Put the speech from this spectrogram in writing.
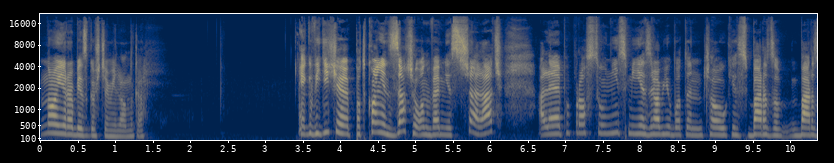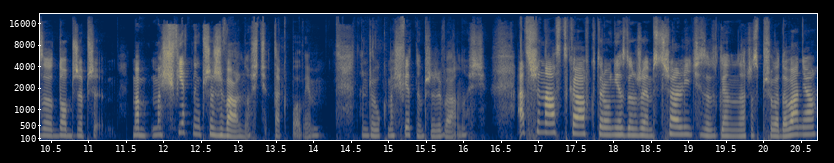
No i robię z gościem milonkę. Jak widzicie, pod koniec zaczął on we mnie strzelać, ale po prostu nic mi nie zrobił, bo ten czołg jest bardzo, bardzo dobrze. Ma, ma świetną przeżywalność, tak powiem. Ten czołg ma świetną przeżywalność. A trzynastka, w którą nie zdążyłem strzelić ze względu na czas przyładowania.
